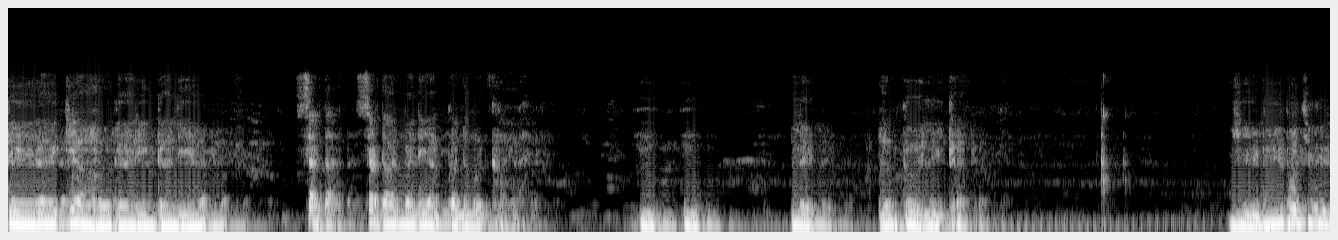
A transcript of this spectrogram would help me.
तेरा क्या होगा रिंगालिया सरदार सरदार मैंने आपका नमक खाया है हम्म, हम्म, ले अब गोली खा ये भी बच गए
